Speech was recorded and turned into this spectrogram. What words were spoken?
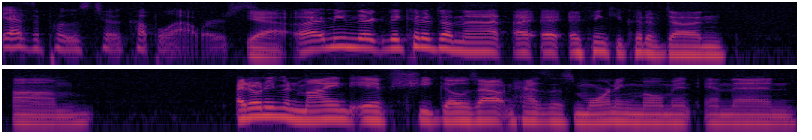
as opposed to a couple hours." Yeah, I mean, they they could have done that. I, I I think you could have done. Um, I don't even mind if she goes out and has this morning moment, and then,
